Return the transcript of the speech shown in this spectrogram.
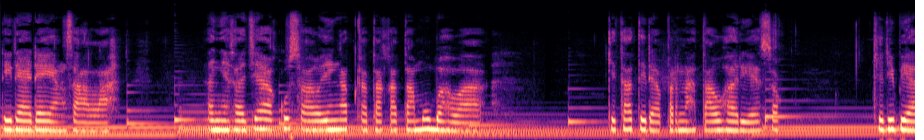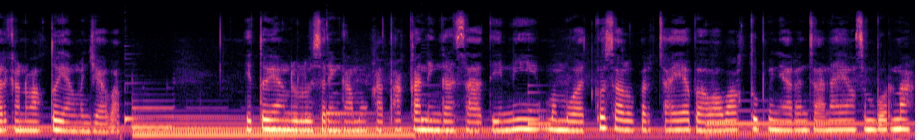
Tidak ada yang salah. Hanya saja aku selalu ingat kata-katamu bahwa kita tidak pernah tahu hari esok. Jadi biarkan waktu yang menjawab. Itu yang dulu sering kamu katakan hingga saat ini membuatku selalu percaya bahwa waktu punya rencana yang sempurna.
